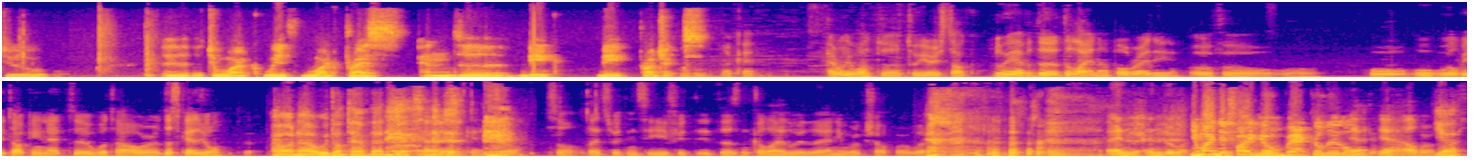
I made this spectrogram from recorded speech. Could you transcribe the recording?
to uh, to work with WordPress and uh, big big projects. Mhm, Okay. I really want to, to hear his talk. Do we have the, the lineup already of uh, who who will be talking at uh, what hour? The schedule. Oh no, we don't have that yet, Okay, okay. So so let's wait and see if it, it doesn't collide with any workshop or whatever. and and the, You mind if I go back a little? yeah yeah Alvaro. of Yeah? course.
